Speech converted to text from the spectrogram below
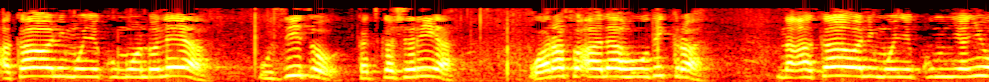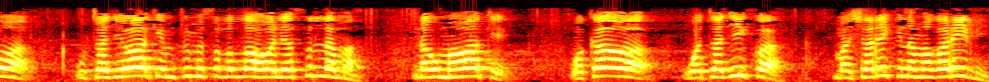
akawa ni mwenye kumuondolea uzito katika sheria. Warafa lahu dhikra na akawa ni mwenye kumnyanyua utaji wake mtume sallallahu alaihi wasallama na umma wake. Wakawa watajika mashariki na magharibi.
